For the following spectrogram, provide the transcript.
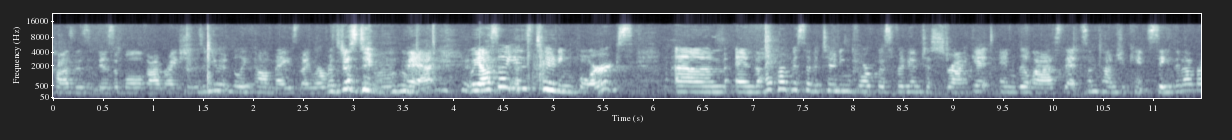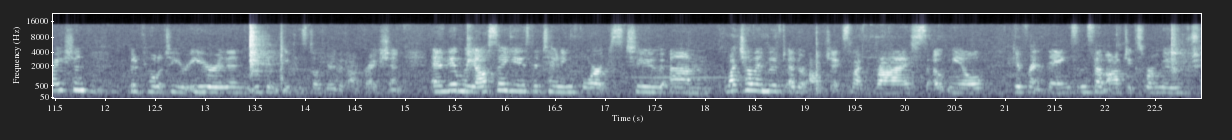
causes visible vibrations and you wouldn't believe how amazed they were with just doing that. We also used tuning forks um, and the whole purpose of a tuning fork was for them to strike it and realize that sometimes you can't see the vibration but if you hold it to your ear, then you can you can still hear the vibration. And then we also use the tuning forks to um, watch how they moved other objects like rice, oatmeal, different things. And some objects were moved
